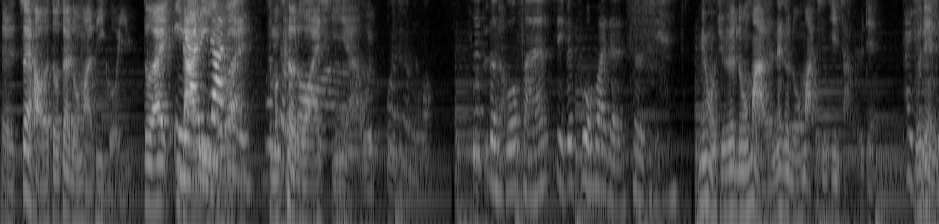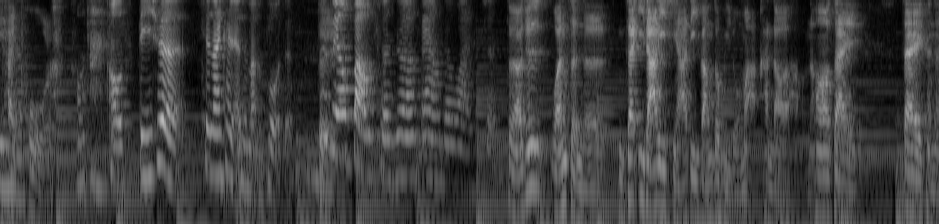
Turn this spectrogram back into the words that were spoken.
对，最好的都在罗马帝国以，都在意大利以外，什么克罗埃西亚，我我为什么？所以本国反而自己被破坏的很彻底，没有，我觉得罗马的那个罗马竞技场有点太有点太。破了，哦，的确，现在看起来是蛮破的。对没有保存的非常的完整。对啊，就是完整的，你在意大利其他地方都比罗马看到的好，然后在在可能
